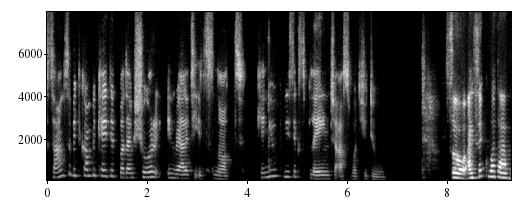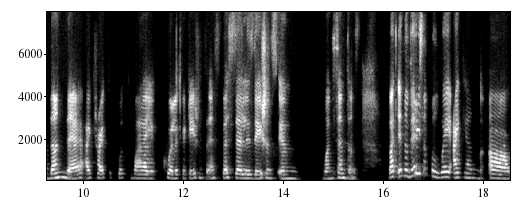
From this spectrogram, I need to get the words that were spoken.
sounds a bit complicated, but I'm sure in reality it's not. Can you please explain to us what you do? So, I think what I've done there, I tried to put my qualifications and specializations in one sentence. But in a very simple way, I can uh,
